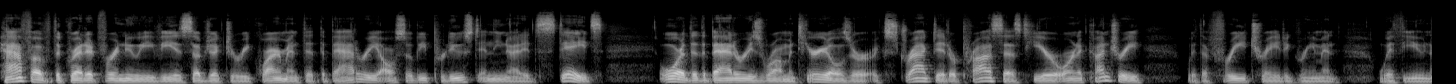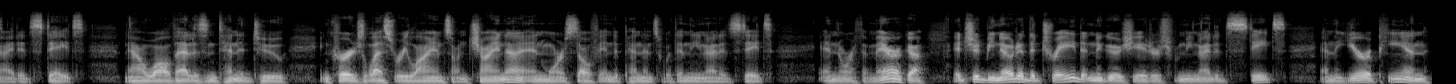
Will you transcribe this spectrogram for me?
Half of the credit for a new EV is subject to requirement that the battery also be produced in the United States or that the battery's raw materials are extracted or processed here or in a country with a free trade agreement with the United States. Now, while that is intended to encourage less reliance on China and more self independence within the United States, and North America. It should be noted that trade negotiators from the United States and the European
